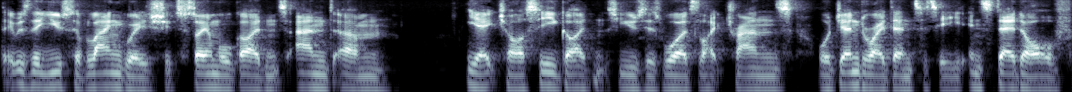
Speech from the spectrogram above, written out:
it was the use of language, it's Stonewall guidance and um, EHRC guidance uses words like trans or gender identity instead of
